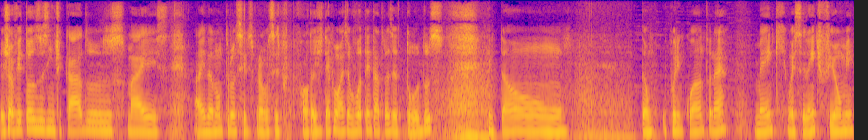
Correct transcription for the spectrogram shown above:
Eu já vi todos os indicados, mas ainda não trouxe eles para vocês por falta de tempo, mas eu vou tentar trazer todos. Então, então por enquanto, né? Mank, um excelente filme.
